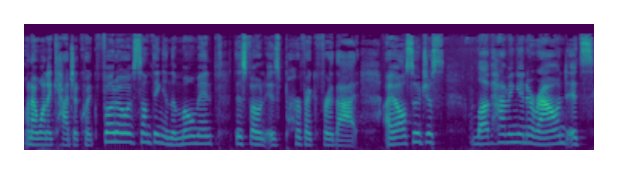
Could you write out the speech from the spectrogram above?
when I want to catch a quick photo of something in the moment, this phone is perfect for that. I also just love having it around. It's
